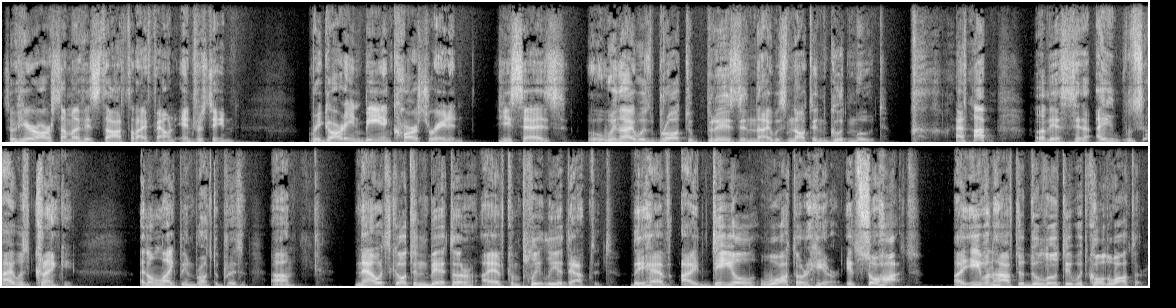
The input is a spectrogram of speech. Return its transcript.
So here are some of his thoughts that I found interesting. Regarding being incarcerated, he says, When I was brought to prison, I was not in good mood. I love, I love to say that. I was, I was cranky. I don't like being brought to prison. Um, now it's gotten better. I have completely adapted. They have ideal water here. It's so hot. I even have to dilute it with cold water.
